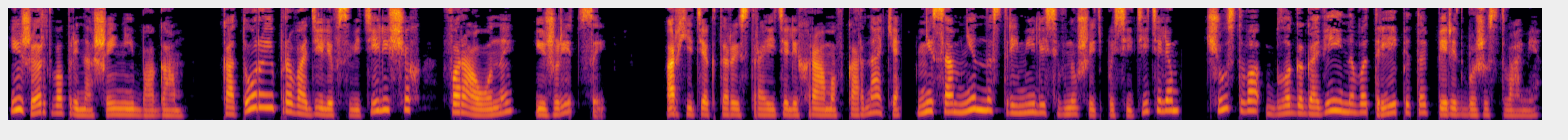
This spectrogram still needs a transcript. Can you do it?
и жертвоприношений богам, которые проводили в святилищах фараоны и жрецы. Архитекторы и строители храма в Карнаке, несомненно, стремились внушить посетителям чувство благоговейного трепета перед божествами.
